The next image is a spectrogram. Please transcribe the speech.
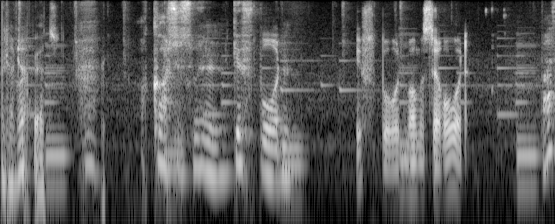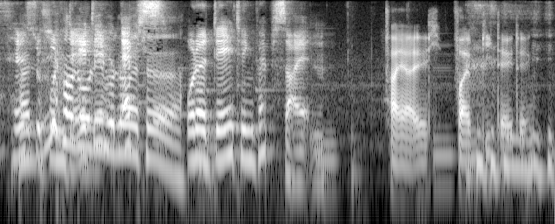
Alter, rückwärts. Oh Gottes Willen, Giftboden. Giftboden, warum ist der rot? Was hältst du von Dating-Apps oder Dating-Webseiten? Feier ich. Vor allem die Dating.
